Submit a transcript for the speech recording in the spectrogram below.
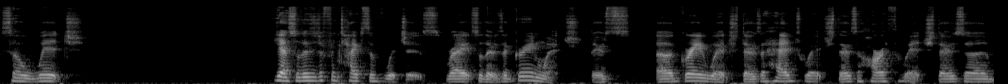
so witch. Yeah, so there's different types of witches, right? So there's a green witch, there's a gray witch, there's a hedge witch, there's a hearth witch, there's a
